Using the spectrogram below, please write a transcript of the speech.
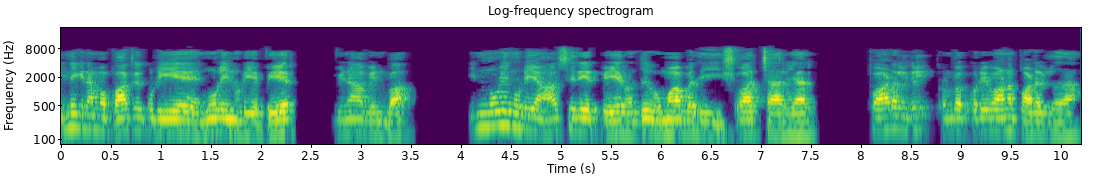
இன்னைக்கு நம்ம பார்க்கக்கூடிய நூலினுடைய பெயர் வினா வெண்பா. இந்நூலினுடைய ஆசிரியர் பெயர் வந்து உமாபதி சிவாச்சாரியார். பாடல்கள் ரொம்ப குறைவான பாடல்கள் தான்.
